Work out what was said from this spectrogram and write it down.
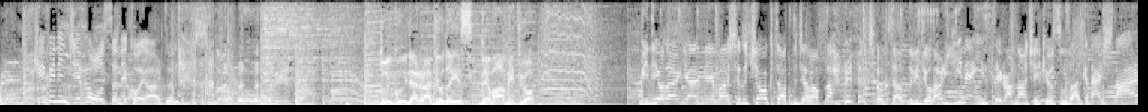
onlar Kefenin cebi olsa ne koyardın? Duygu ile radyodayız devam ediyor. Videolar gelmeye başladı. Çok tatlı cevaplar. Çok tatlı videolar. Yine Instagram'dan çekiyorsunuz arkadaşlar.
